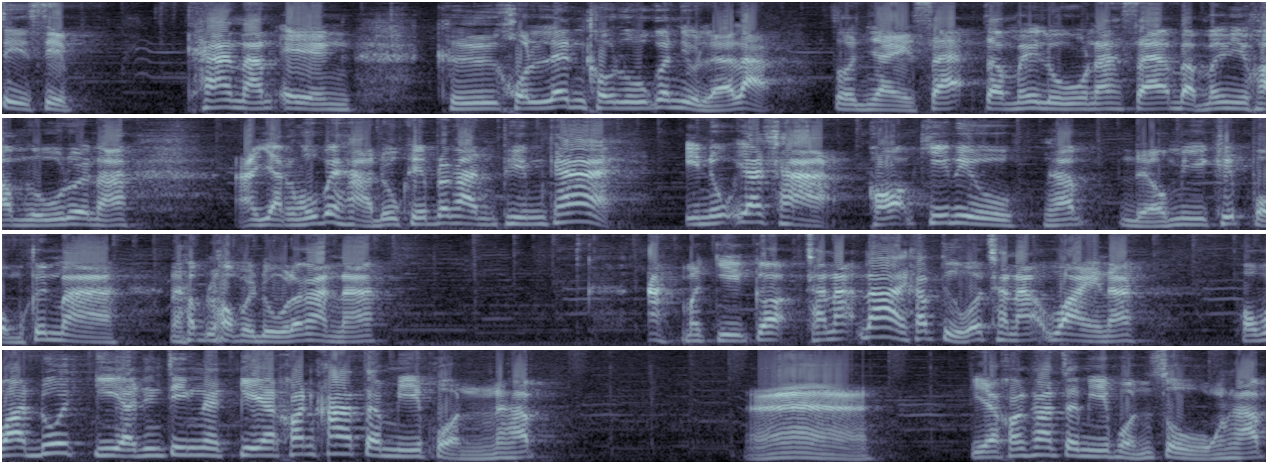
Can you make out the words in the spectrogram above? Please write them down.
สี่สิบแค่นั้นเอง คือคนเล่นเขารู้กันอยู่แล้วล่ะ ส่วนใหญ่แซะจะไม่รู้นะแซะแบบไม่มีความรู้ด้วยนะอะอยากรู้ไปหาดูคลิปแล้วกันพิมพ์แค่อินุยาชาเคาะคิริวนะครับ เดี๋ยวมีคลิปผมขึ้นมานะครับลองไปดูแล้วกันนะ อะเมื่อกี้ก็ชนะได้ครับถือว่าชนะไวนะ เพราะว่าด้วยเกียร์จริงๆเนี่ยเกียร์ค่อนข้างจะมีผลนะครับอ่าเกียร์ค่อนข้างจะมีผลสูงครับ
